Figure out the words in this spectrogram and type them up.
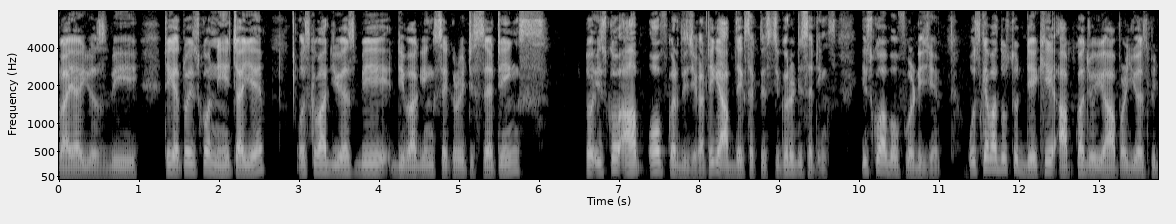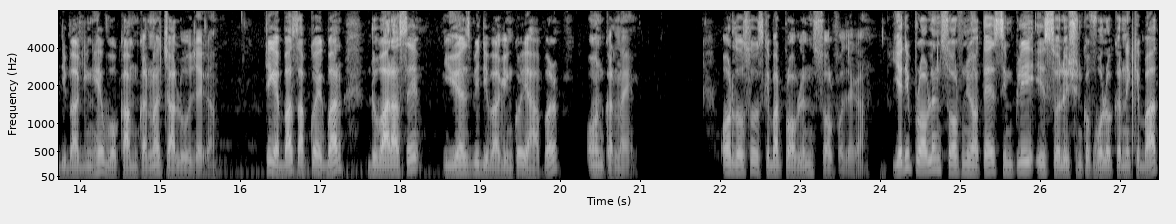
via U S B, ठीक है? तो इसको नहीं चाहिए। उसके बाद U S B debugging security settings तो इसको आप ऑफ़ कर दीजिएगा, ठीक है? आप देख सकते हैं सिक्योरिटी सेटिंग्स इसको आप ऑफ़ कर दीजिए। उसके बाद दोस्तों देखिए आपका जो यहाँ पर यू एस बी डिबागिंग है, वो काम करना चालू हो जाएगा। ठीक है, बस आपको एक बार दोबारा से यू एस बी डिबागिंग को यहाँ पर ऑन करना है। और दोस्तों उसके बाद प्रॉब्लम सॉल्व हो जाएगा। यदि प्रॉब्लम सॉल्व नहीं होता है सिंपली इस सॉल्यूशन को फॉलो करने के बाद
